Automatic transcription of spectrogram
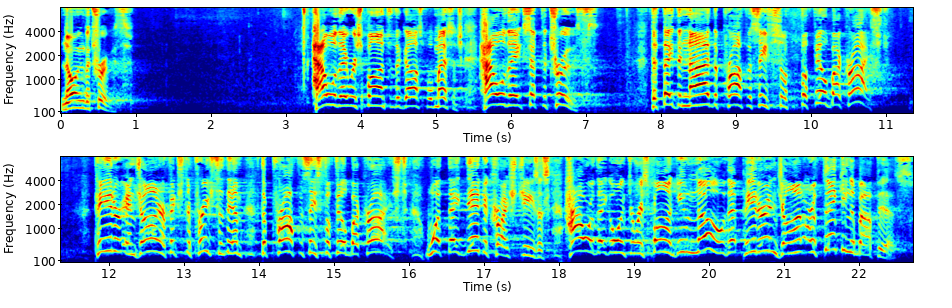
Knowing the truth. How will they respond to the gospel message? How will they accept the truth? That they denied the prophecies fulfilled by Christ. Peter and John are fixed to preach to them the prophecies fulfilled by Christ, what they did to Christ Jesus. How are they going to respond? You know that Peter and John are thinking about this.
